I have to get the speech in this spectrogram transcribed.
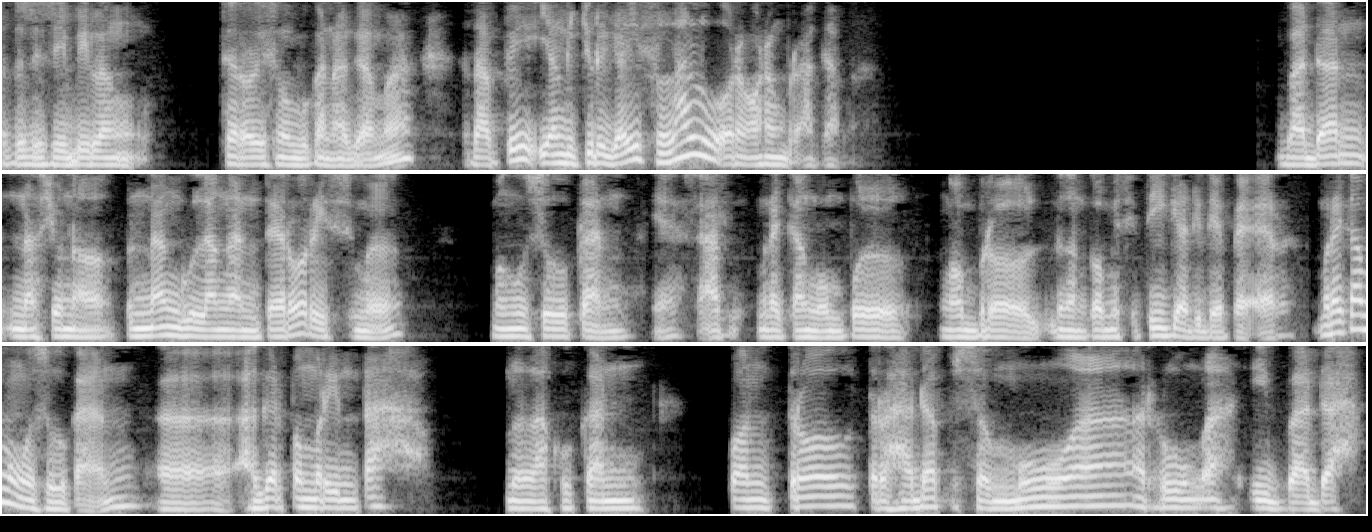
Satu sisi bilang terorisme bukan agama, tetapi yang dicurigai selalu orang-orang beragama. Badan Nasional Penanggulangan Terorisme mengusulkan ya saat mereka ngumpul ngobrol dengan Komisi 3 di DPR, mereka mengusulkan uh, agar pemerintah melakukan kontrol terhadap semua rumah ibadah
